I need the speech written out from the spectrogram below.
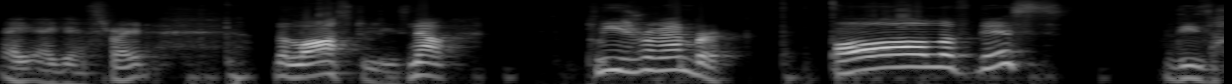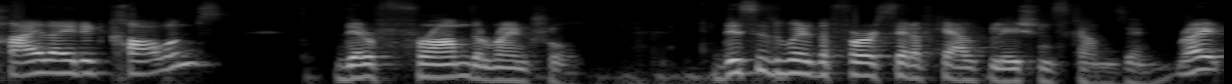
I, I guess, right? The loss to lease. Now, please remember, all of this, these highlighted columns, they're from the rent roll. This is where the first set of calculations comes in, right?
